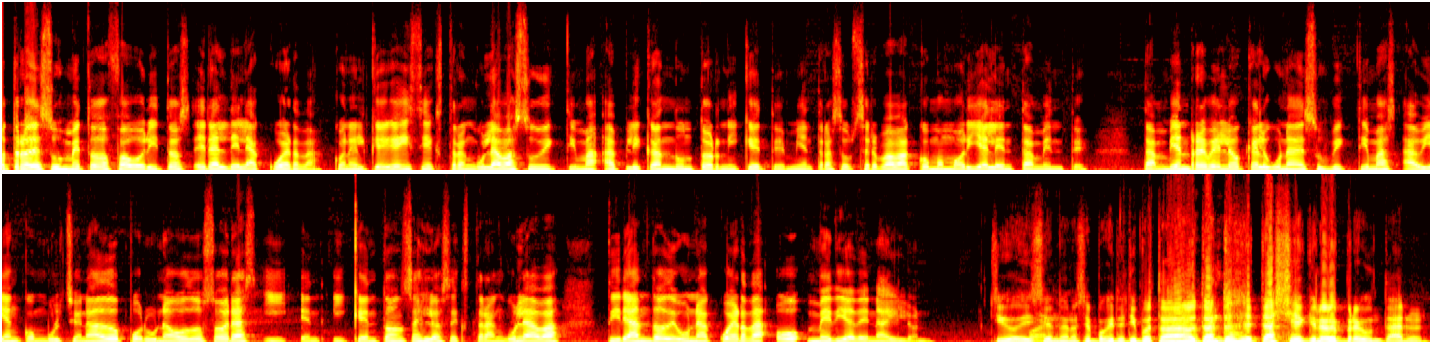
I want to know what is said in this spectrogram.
Otro de sus métodos favoritos era el de la cuerda, con el que Gacy estrangulaba a su víctima aplicando un torniquete, mientras observaba cómo moría lentamente. También reveló que algunas de sus víctimas habían convulsionado por una o dos horas y, en- y que entonces los estrangulaba tirando de una cuerda o media de nylon. Sigo diciendo, no sé por qué este tipo estaba dando tantos detalles que no le preguntaron.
